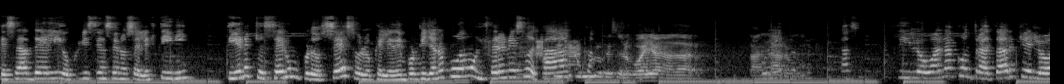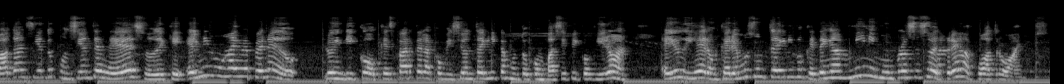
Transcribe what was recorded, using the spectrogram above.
que sea Deli o Christiansen o Celestini, tiene que ser un proceso lo que le den, porque ya no podemos estar en eso de cada... No que se los vayan a dar tan largo. Si lo van a contratar, que lo hagan siendo conscientes de eso, de que el mismo Jaime Penedo lo indicó, que es parte de la comisión técnica junto con Pacífico Girón. Ellos dijeron, queremos un técnico que tenga mínimo un proceso de tres a cuatro años.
